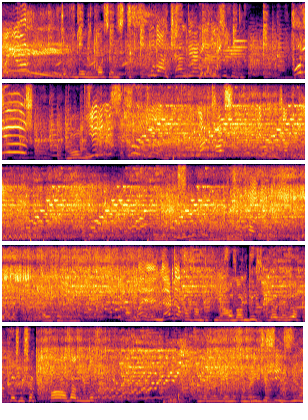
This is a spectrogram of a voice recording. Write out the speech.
Hayır. Topu dondurmaya çalıştı. Ulan kendi yerlerimizi kırdık. Hayır. ne oldu? Yerimizi kırdın. Lan karşı yerini. Ama e, nerede kazandık ya? Kazandık. La la la. Koş koş. Kazandık. Şimdi onların yerine sonraya Bir kişi izliyor.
